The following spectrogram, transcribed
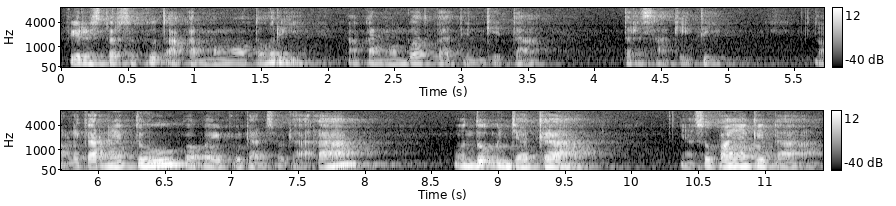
Virus tersebut akan mengotori, akan membuat batin kita tersakiti. Nah, oleh karena itu, Bapak Ibu dan Saudara, untuk menjaga ya supaya kita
